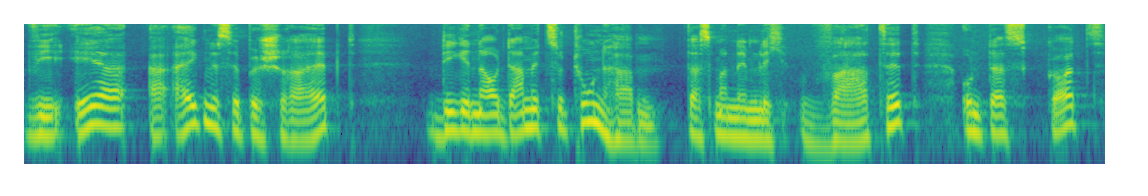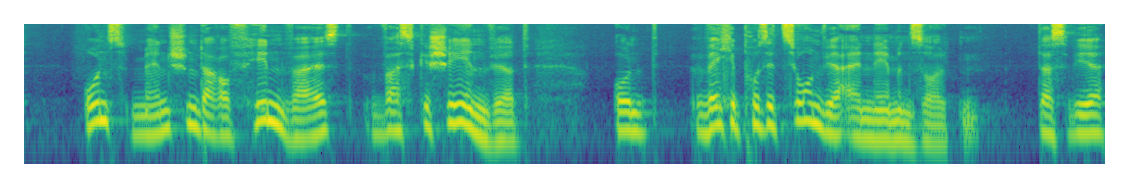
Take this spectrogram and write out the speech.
wie er Ereignisse beschreibt, die genau damit zu tun haben, dass man nämlich wartet und dass Gott uns Menschen darauf hinweist, was geschehen wird und welche Position wir einnehmen sollten, dass wir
